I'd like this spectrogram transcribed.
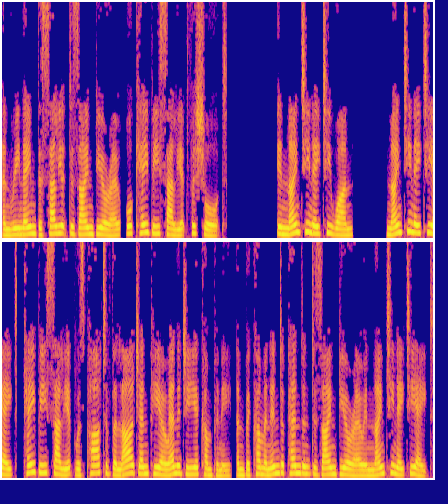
and renamed the Salyut Design Bureau, or KB Salyut for short. In 1981, 1988, KB Salyut was part of the large NPO Energia company, and become an independent design bureau in 1988.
